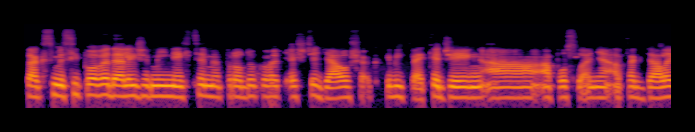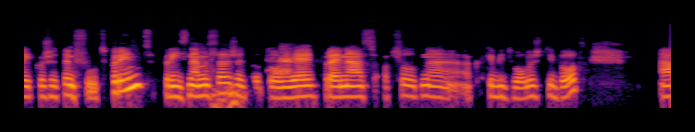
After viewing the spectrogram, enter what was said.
tak sme si povedali, že my nechceme produkovať ešte ďalšie, ako keby packaging a, a poslania a tak ďalej, akože ten footprint, priznáme sa, mhm. že toto je pre nás absolútne ako keby dôležitý bod. A,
